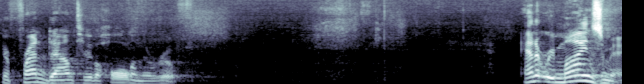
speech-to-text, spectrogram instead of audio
their friend down through the hole in the roof. And it reminds me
